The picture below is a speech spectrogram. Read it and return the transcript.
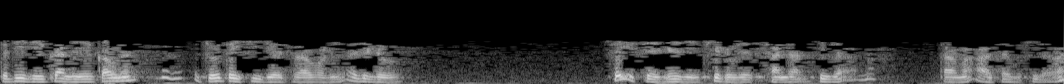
တတိဒီကလည်းကောင်းတယ်အကျိုးသိရှိတယ်ဆိုတာပေါ့လေအဲ့ဒီလိုစိတ်အစဉ်လေးကြီးဖြစ်လို့တဲ့ဆန္ဒဖြစ်ကြမှာဒါမှအားစိတ်ရှိတာပါ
